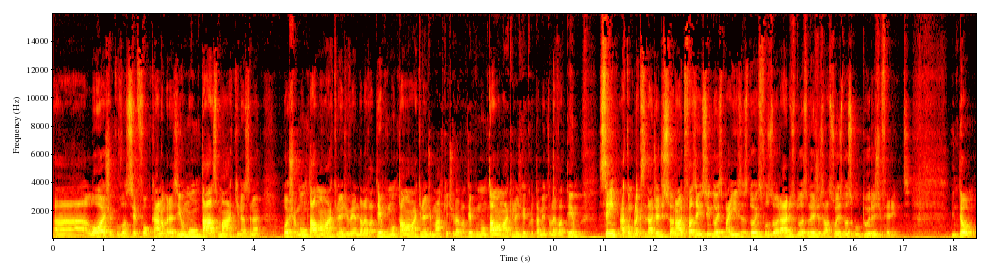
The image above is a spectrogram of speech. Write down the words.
uh, lógico você focar no Brasil, montar as máquinas, né? Poxa, montar uma máquina de venda leva tempo, montar uma máquina de marketing leva tempo, montar uma máquina de recrutamento leva tempo, sem a complexidade adicional de fazer isso em dois países, dois fusos horários, duas legislações, duas culturas diferentes. Então,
